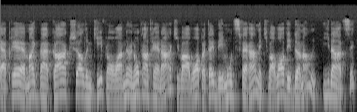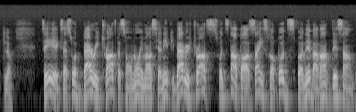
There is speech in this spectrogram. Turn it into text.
après Mike Babcock, Sheldon Keefe, on va amener un autre entraîneur qui va avoir peut-être des mots différents, mais qui va avoir des demandes identiques. Que ce soit Barry Trotz, parce que son nom est mentionné. Puis Barry Trotz, soit dit en passant, il ne sera pas disponible avant décembre.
